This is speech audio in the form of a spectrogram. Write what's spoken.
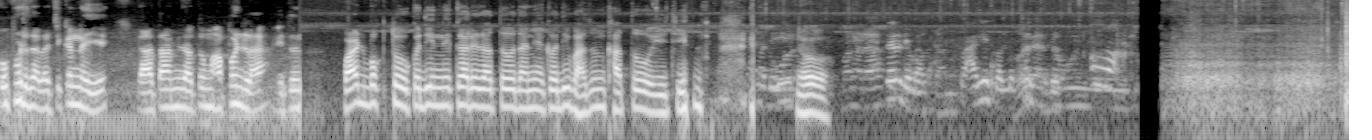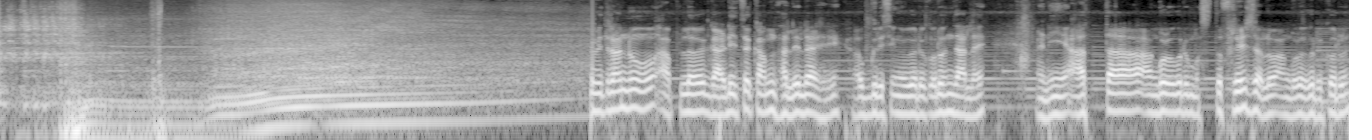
पोपट झाला चिकन नाहीये. तर आता आम्ही जातो मापणला इथून वाट बघतो कधी निकारे जातो आणि कधी भाजून खातो याची. हो. मित्रांनो आपलं गाडीचं काम झालेलं आहे. अपग्रेसिंग वगैरे करून झालं आहे आणि आत्ता आंघोळ वगैरे मस्त फ्रेश झालो आंघोळ वगैरे करून.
